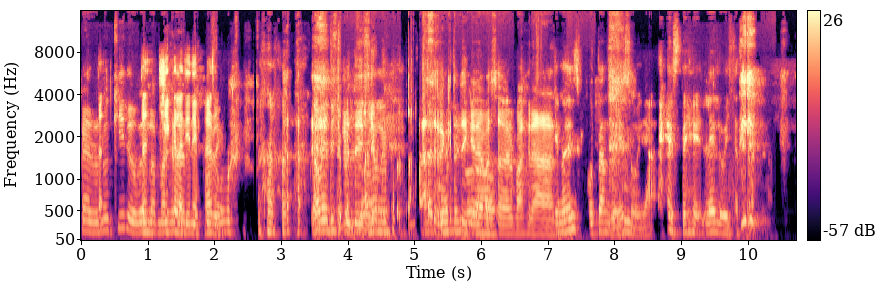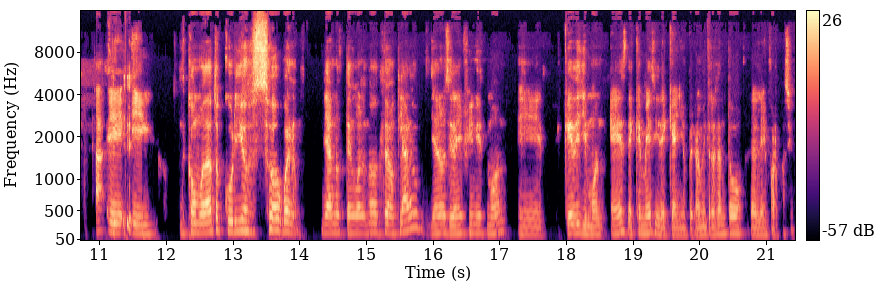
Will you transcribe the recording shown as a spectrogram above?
Haru, no quiero verla más chica la tiene Haru. No habías dicho que Te no importa. Acércate que la vas a ver más grande. Que no discutan de eso, ya. Este, léelo y ya está. Ah, y, y como dato curioso, bueno, ya no tengo, no tengo claro, ya nos dirá Infinite Mon eh, qué Digimon es, de qué mes y de qué año, pero mientras tanto, lee la información.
